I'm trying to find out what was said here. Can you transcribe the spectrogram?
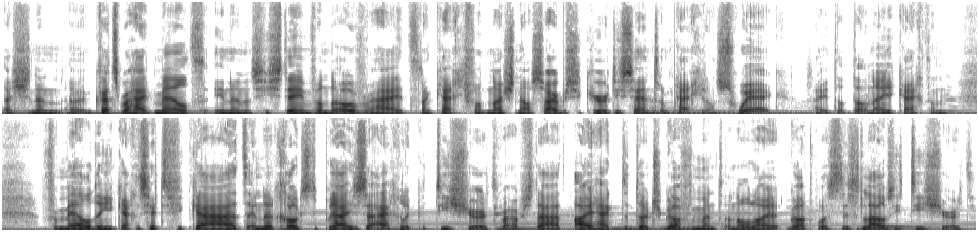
Als je een, kwetsbaarheid meldt in een systeem van de overheid, dan krijg je van het Nationaal Cybersecurity Centrum krijg je dan swag. Heet dat dan. Je krijgt een vermelding, je krijgt een certificaat. En de grootste prijs is eigenlijk een t-shirt waarop staat: I hacked the Dutch government and all I got was this lousy t-shirt.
